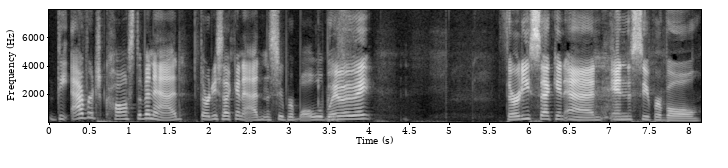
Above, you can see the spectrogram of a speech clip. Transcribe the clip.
the average cost of an ad, 30 second ad in the Super Bowl will be Wait, wait, wait. 30 second ad in the Super Bowl.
